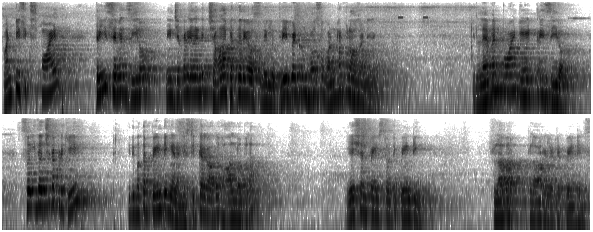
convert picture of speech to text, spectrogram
Twenty six point three seven zero నేను చెప్పాను కదండి చాలా పెద్దదిగా వస్తుంది ఇల్లు. Three bedroom house wonderful house అండి ఇది. Eleven point eight three zero so ఇది వచ్చేటప్పటికి ఇది మొత్తం పెయింటింగ్ అండి స్టిక్కర్ కాదు హాల్ లోపల. ఏషియన్ పెయింట్స్ తోటి painting flower flower related paintings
